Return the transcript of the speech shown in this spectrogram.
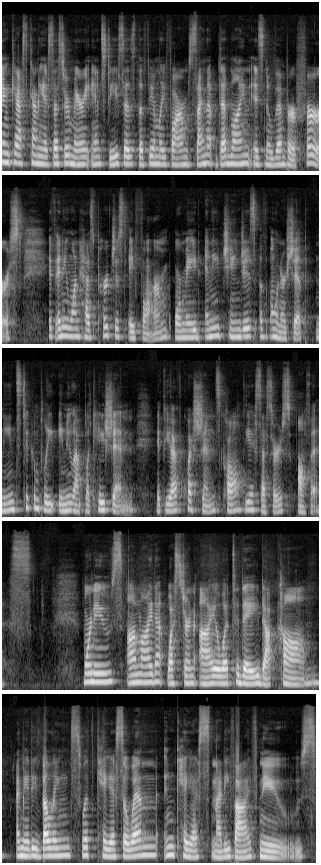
And Cass County Assessor Mary Anstey says the family farm sign up deadline is November 1st. If anyone has purchased a farm or made any changes of ownership, needs to complete a new application. If you have questions, call the assessor's office. More news online at westerniowatoday.com. I'm Mandy Billings with KSOM and KS95 News.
